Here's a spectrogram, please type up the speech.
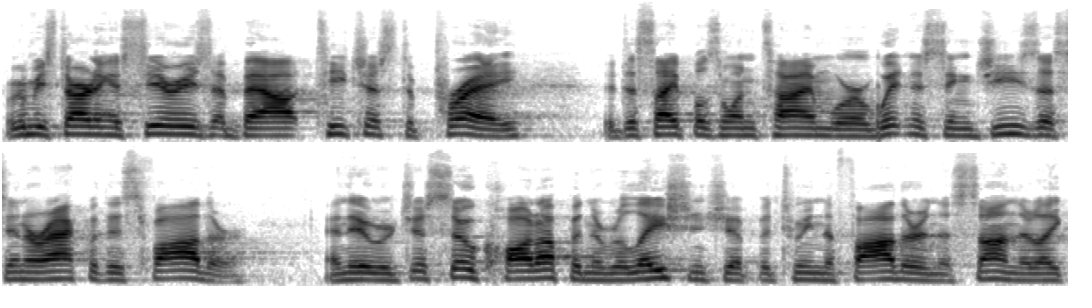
we're going to be starting a series about Teach Us to Pray. The disciples one time were witnessing Jesus interact with his Father, and they were just so caught up in the relationship between the Father and the Son. They're like,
